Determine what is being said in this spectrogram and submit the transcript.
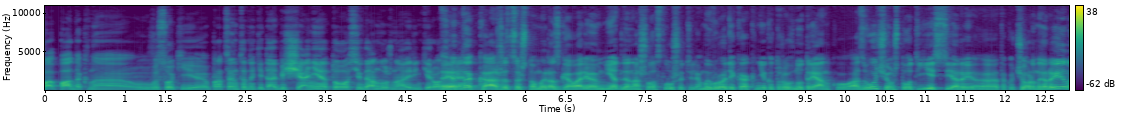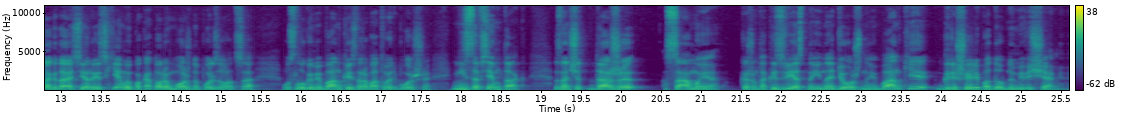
па- падок на высокие проценты, на какие-то обещания, то всегда нужно ориентироваться. Это кажется, что мы разговариваем не для нашшего слушателя. Мы вроде как некоторую внутрянку озвучиваем, что вот есть серый э, такой черный рынок, да, серые схемы, по которым можно пользоваться услугами банка и зарабатывать больше. Не совсем так. Значит, даже самые, скажем так, известные и надежные банки грешили подобными вещами.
